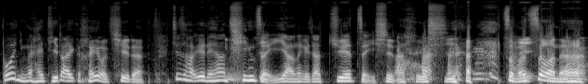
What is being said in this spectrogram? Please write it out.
不过你们还提到一个很有趣的，就是好有点像亲嘴一样，那个叫撅嘴式的呼吸，怎么做呢？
